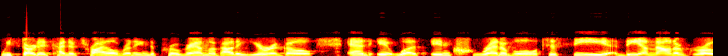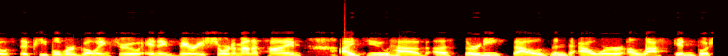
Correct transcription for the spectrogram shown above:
we started kind of trial running the program about a year ago, and it was incredible to see the amount of growth that people were going through in a very short amount of time. I do have a 30,000 hour Alaskan bush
